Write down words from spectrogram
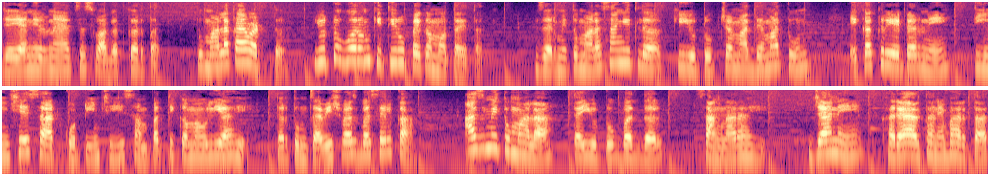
जे या निर्णयाचं स्वागत करतात. तुम्हाला काय वाटतं? युट्यूब वरून किती रुपये कमवता येतात? जर मी तुम्हाला सांगितलं की युट्यूबच्या माध्यमातून एका क्रिएटरने तीनशे साठ कोटींची संपत्ती कमवली आहे तर तुमचा विश्वास बसेल का? आज मी तुम्हाला त्या युट्यूबबद्दल सांगणार आहे. ज्याने खऱ्या अर्थाने भारतात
